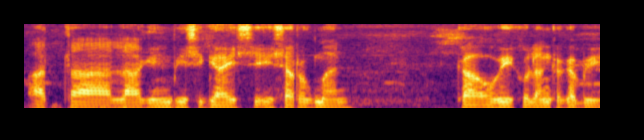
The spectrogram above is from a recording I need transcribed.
At ah, laging busy guys si Isa Rugman. Kauwi ko lang kagabi.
